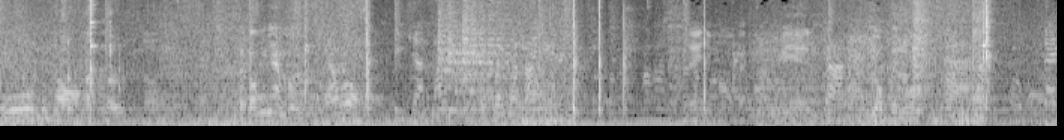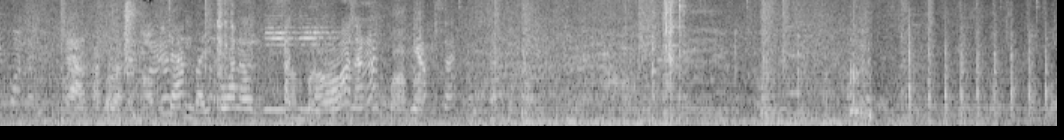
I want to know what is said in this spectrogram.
អូនំបញ្ចុកផាក់លើណងតកងញ៉ាំហ្មងពីចានដល់បីចានដល់តែខ្ញុំមកតែវាចានយកទៅនោះចាថាគាត់ចាន8000អើសាច់ឡហ្នឹងញ៉ាំសា ច់សាច់ទុកនំបញ្ចុកផាក់លើ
